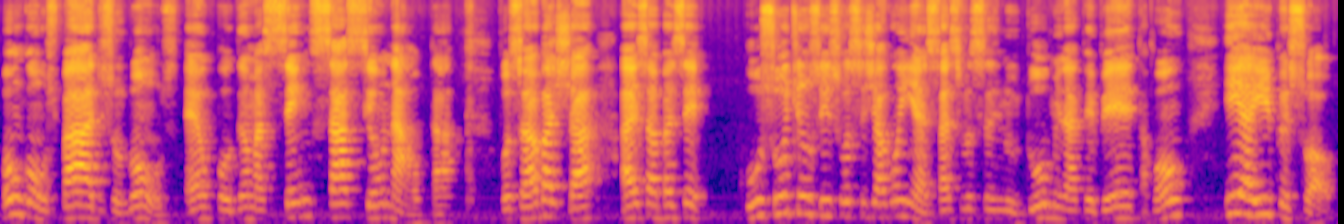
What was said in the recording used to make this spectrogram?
Os Padres ou Bons é um programa sensacional, tá? Você vai baixar, aí você vai aparecer os últimos vídeos você já conhece, tá? Se você no YouTube, na TV, tá bom? E aí, pessoal,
